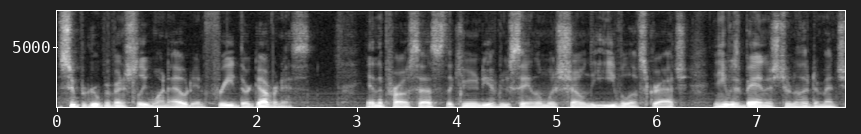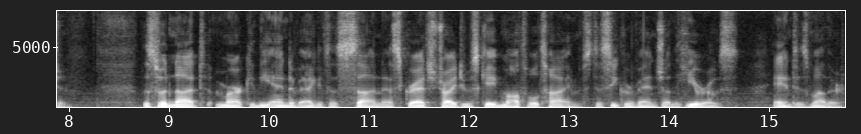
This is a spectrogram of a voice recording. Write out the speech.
The supergroup eventually won out and freed their governess. In the process, the community of New Salem was shown the evil of Scratch, and he was banished to another dimension. This would not mark the end of Agatha's son, as Scratch tried to escape multiple times to seek revenge on the heroes and his mother.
